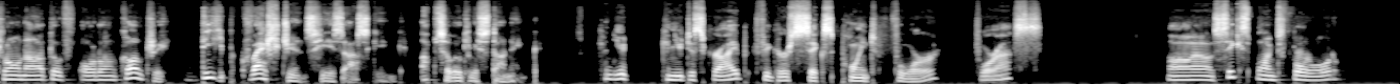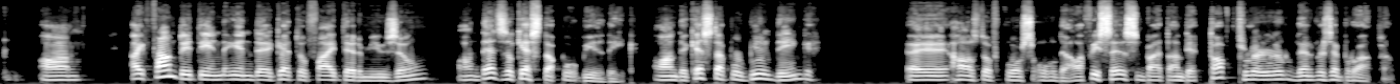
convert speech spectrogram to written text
thrown out of our own country? Deep questions he's asking. Absolutely stunning. Can you can you describe figure 6.4 for us? Uh, 6.4, um, I found it in, in the Ghetto Fighter Museum, and that's the Gestapo building. On the Gestapo building, uh, housed, of course, all the offices, but on the top floor, there was a brothel.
